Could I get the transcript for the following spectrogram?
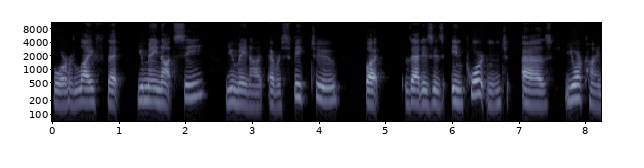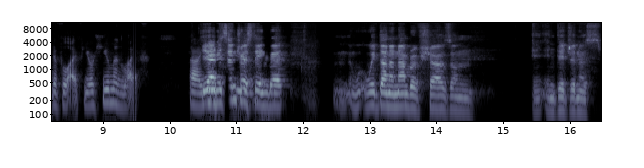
for life that you may not see, you may not ever speak to, but that is as important as your kind of life, your human life. Uh, yeah, and it's interesting that we've done a number of shows on indigenous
